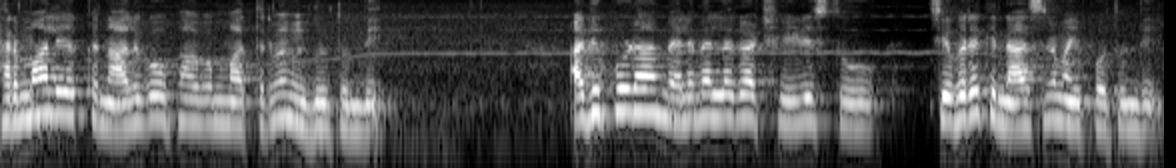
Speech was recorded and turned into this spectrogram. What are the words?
ధర్మాల యొక్క నాలుగో భాగం మాత్రమే మిగులుతుంది. అది కూడా మెల్లమెల్లగా క్షీణిస్తూ చివరికి నాశనం అయిపోతుంది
